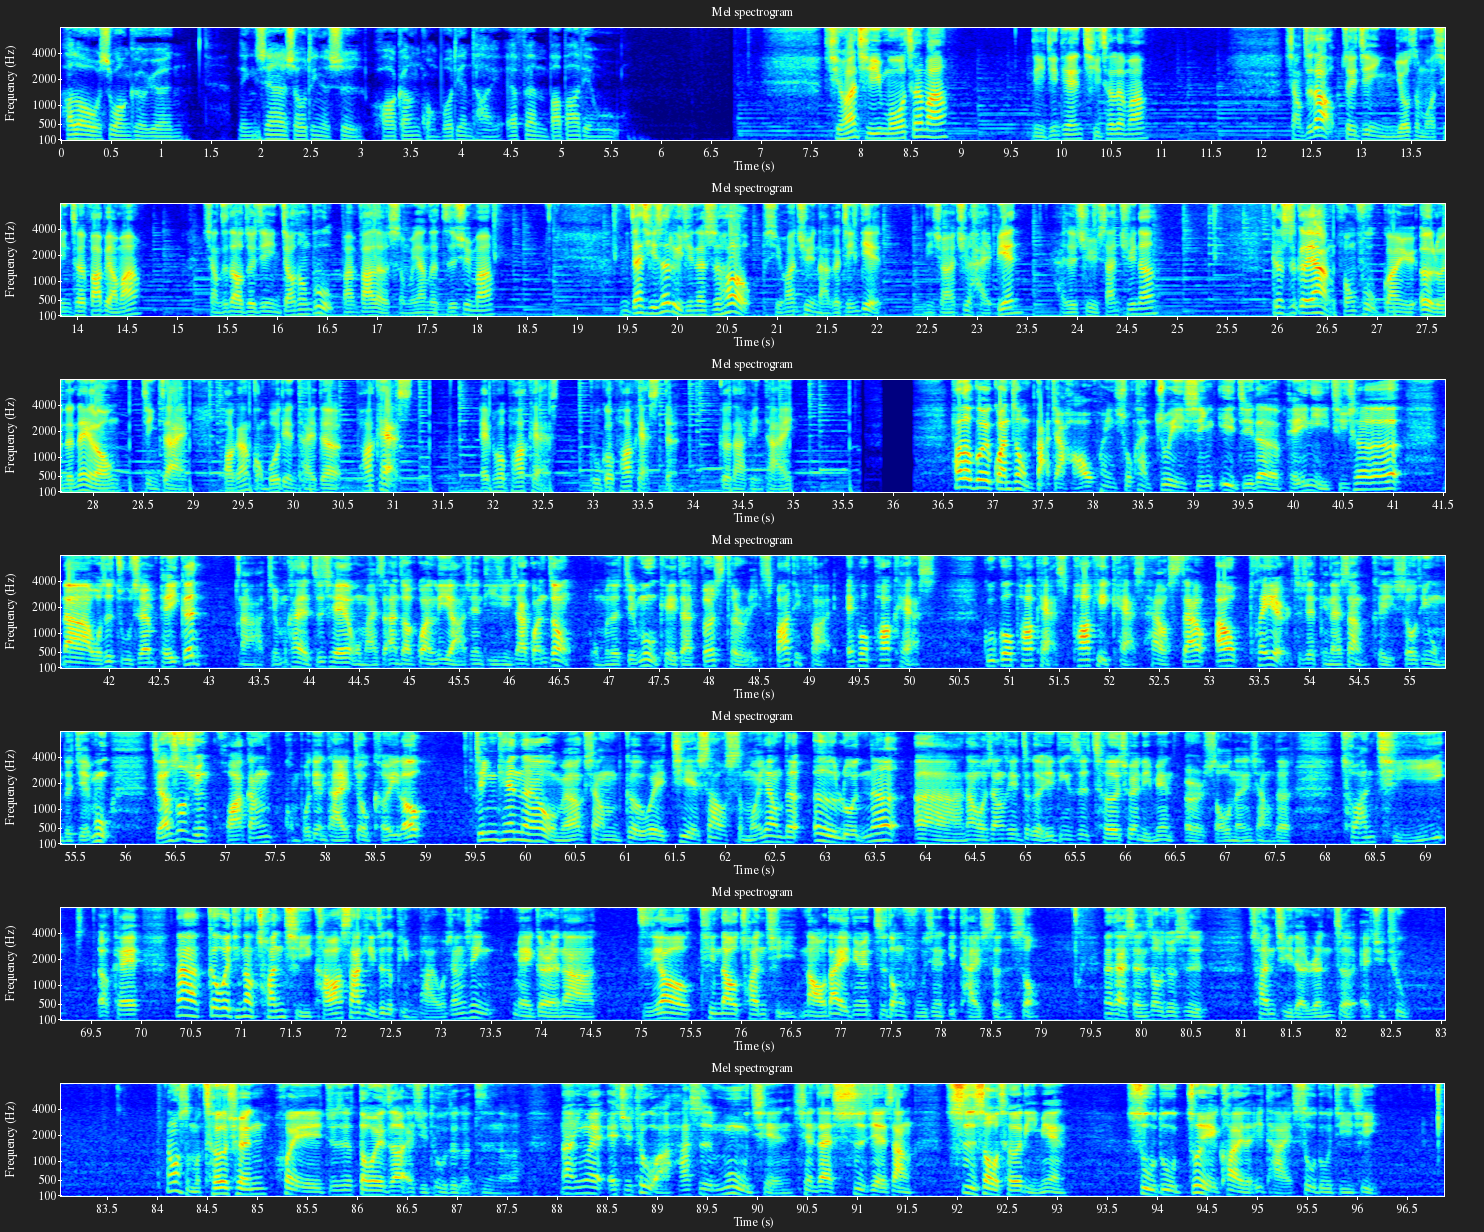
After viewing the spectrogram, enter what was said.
Hello，我是王可元。您现在收听的是华冈广播电台 FM 八八点五。喜欢骑摩托车吗？你今天骑车了吗？想知道最近有什么新车发表吗？想知道最近交通部颁发了什么样的资讯吗？你在骑车旅行的时候，喜欢去哪个景点？你喜欢去海边还是去山区呢？各式各样丰富关于二轮的内容，尽在华冈广播电台的 Podcast、Apple Podcast、Google Podcast 等各大平台。Hello，各位观众，大家好，欢迎收看最新一集的《陪你骑车》。那我是主持人培根。那节目开始之前，我们还是按照惯例啊，先提醒一下观众，我们的节目可以在 Firstory、Spotify、Apple Podcast。Google Podcast、Pocket Cast，还有 SoundOut Player 这些平台上可以收听我们的节目，只要搜寻华冈广播电台就可以喽。今天呢，我们要向各位介绍什么样的二轮呢？啊，那我相信这个一定是车圈里面耳熟能详的川崎。OK，那各位听到川崎 Kawasaki 这个品牌，我相信每个人啊，只要听到川崎，脑袋一定会自动浮现一台神兽。那台神兽就是川崎的忍者 H Two。那为什么车圈会就是都会知道 H Two 这个字呢？那因为 H Two 啊，它是目前现在世界上市售车里面速度最快的一台速度机器，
